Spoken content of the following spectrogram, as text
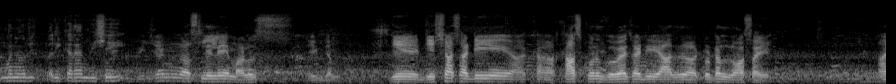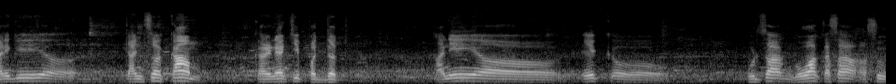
मनोहर पर्रिकरांविषयी विजन असलेले माणूस एकदम. जे देशासाठी खा- खास करून गोव्यासाठी आज टोटल लॉस आहे. आणि की त्यांचं काम करण्याची पद्धत. आणि एक पुढचा गोवा कसा असू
